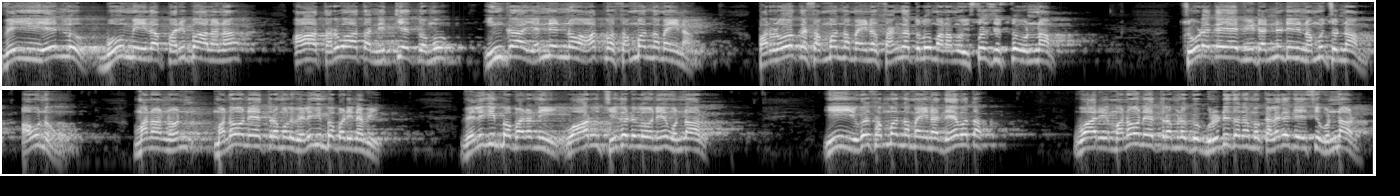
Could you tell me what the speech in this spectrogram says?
వెయ్యి ఏండ్లు భూమి మీద పరిపాలన ఆ తరువాత నిత్యత్వము ఇంకా ఎన్నెన్నో ఆత్మ సంబంధమైన పరలోక సంబంధమైన సంగతులు మనము విశ్వసిస్తూ ఉన్నాం. చూడకయే వీటన్నిటిని నమ్ముచున్నాం. అవును మన నొన్- మనోనేత్రములు వెలిగింపబడినవి. వెలిగింపబడని వారు చీకటిలోనే ఉన్నారు. ఈ యుగ సంబంధమైన దేవత వారి మనోనేత్రములకు గురుడితనము కలగజేసి ఉన్నాడు.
